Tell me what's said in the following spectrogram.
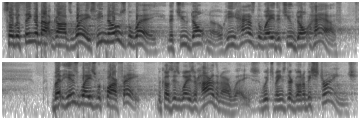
So the thing about God's ways, He knows the way that you don't know, He has the way that you don't have. But His ways require faith because His ways are higher than our ways, which means they're going to be strange.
